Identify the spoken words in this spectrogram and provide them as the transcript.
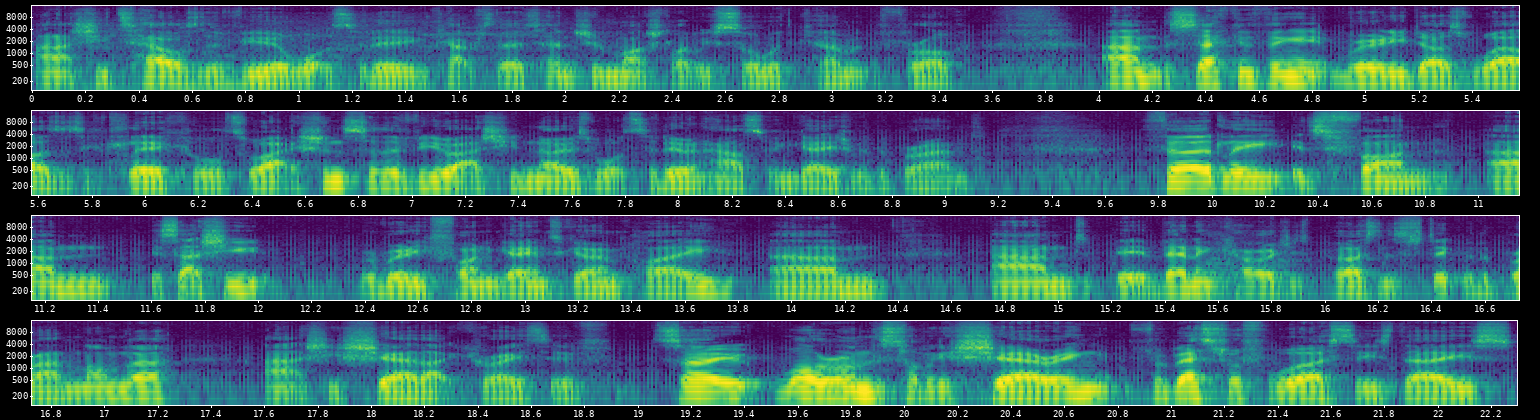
and actually tells the viewer what to do and captures their attention much like we saw with Kermit the Frog. Um, the second thing it really does well is it's a clear call to action so the viewer actually knows what to do and how to engage with the brand. Thirdly, it's fun. Um, it's actually a really fun game to go and play um, and it then encourages the person to stick with the brand longer and actually share that creative. So while we're on this topic of sharing, for better or for worse these days,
